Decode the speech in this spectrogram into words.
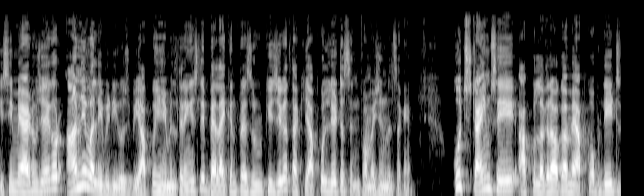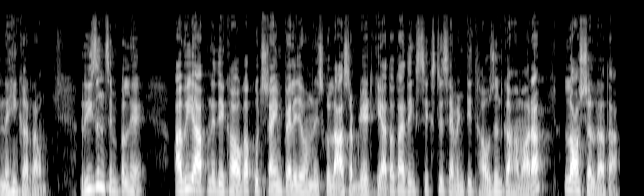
इसी में ऐड हो जाएगा और आने वाली वीडियोज़ भी आपको यहीं मिलते रहेंगे, इसलिए बेल आइकन प्रेस ज़रूर कीजिएगा ताकि आपको लेटेस्ट इन्फॉर्मेशन मिल सके। कुछ टाइम से आपको लग रहा होगा मैं आपको अपडेट नहीं कर रहा हूँ। रीजन सिंपल है अभी आपने देखा होगा, कुछ टाइम पहले जब हमने इसको लास्ट अपडेट किया था तो I think sixty seventy thousand का हमारा लॉस चल रहा था।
